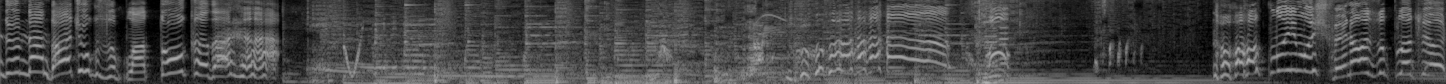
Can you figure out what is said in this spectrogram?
Düşündüğümden daha çok zıplattı o kadar. Haklıymış. Fena zıplatıyor.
